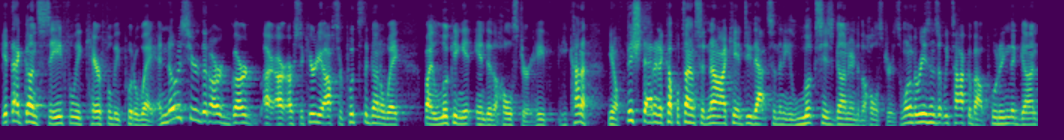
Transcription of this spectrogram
get that gun safely carefully put away and notice here that our guard our, our security officer puts the gun away by looking it into the holster. He, he kind of, you know, fished at it a couple times, said, no, I can't do that. So then he looks his gun into the holster. It's one of the reasons that we talk about putting the gun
